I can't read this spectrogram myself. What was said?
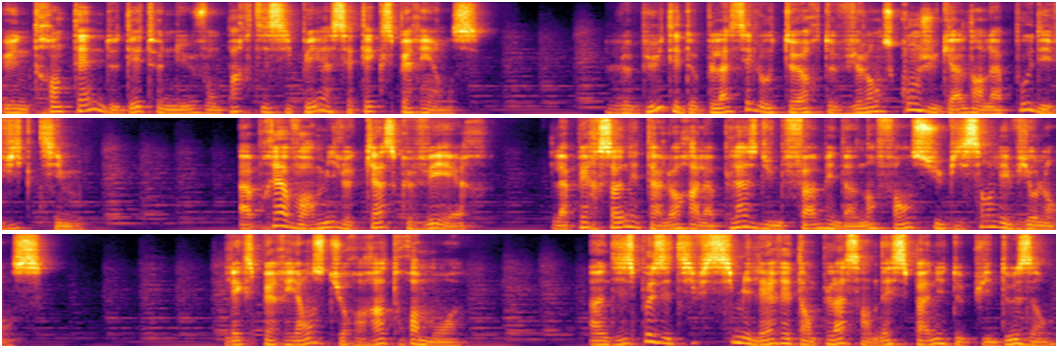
Une trentaine de détenus vont participer à cette expérience. Le but est de placer l'auteur de violences conjugales dans la peau des victimes. Après avoir mis le casque VR, la personne est alors à la place d'une femme et d'un enfant subissant les violences. L'expérience durera 3 mois. Un dispositif similaire est en place en Espagne depuis 2 ans,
